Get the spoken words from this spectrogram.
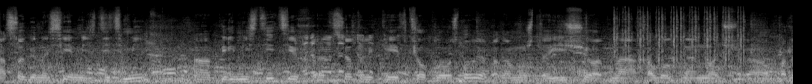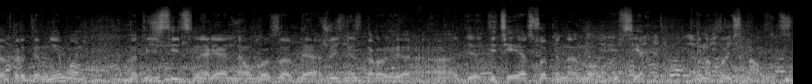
особенно семьи с детьми, переместить их все-таки в теплые условия, потому что еще одна холодная ночь под открытым небом ну, это действительно реальная угроза для жизни и здоровья де- детей особенно, но и всех, кто находится на улице.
